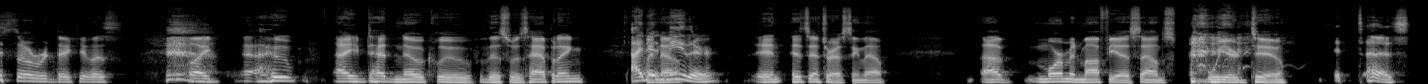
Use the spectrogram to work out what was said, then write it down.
so ridiculous. Like uh, who I had no clue this was happening. I didn't no, either. It, it's interesting though. Uh, Mormon mafia sounds weird too. It does.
